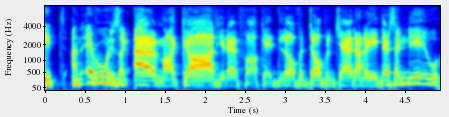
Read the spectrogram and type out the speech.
It and everyone is like, oh my god, you know, fucking love a Dublin Joe Daddy. There's a new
